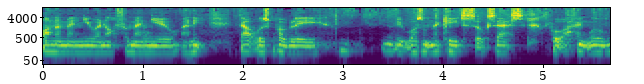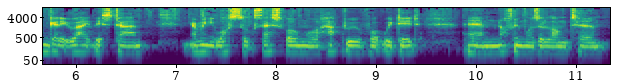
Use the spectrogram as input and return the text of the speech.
on a menu and off a menu, and it, that was probably it wasn't the key to success. But I think we'll get it right this time. I mean, it was successful, and we were happy with what we did. Um, nothing was a long term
